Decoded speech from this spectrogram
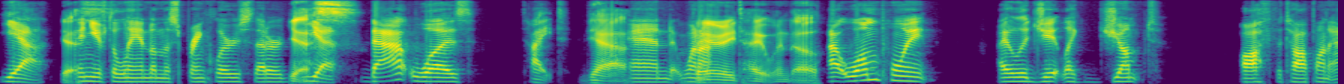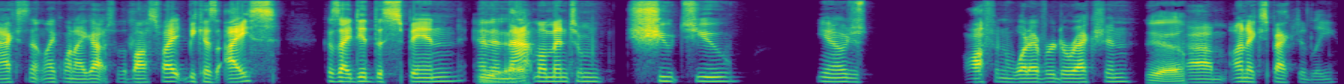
Yeah, Yes. and you have to land on the sprinklers that are. Yes. that was tight. Yeah. And when I Very tight window. at one point, I legit like jumped off the top on accident, like when I got to the boss fight because ice, because I did the spin, and then that momentum shoots you, you know, just off in whatever direction Yeah. um, unexpectedly.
